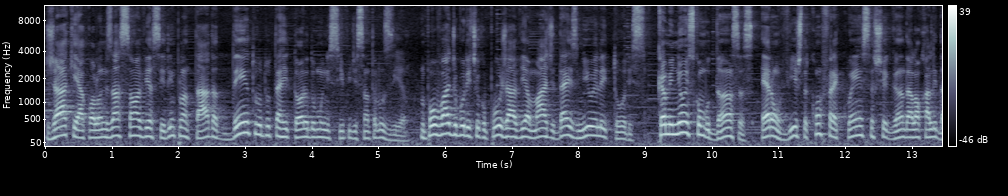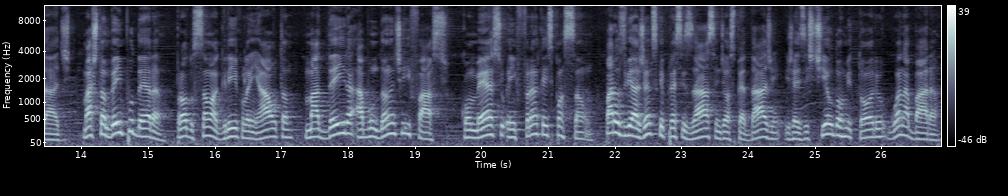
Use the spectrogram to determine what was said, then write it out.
já que a colonização havia sido implantada dentro do território do município de Santa Luzia. No povoado de Buriticupu já havia mais de 10 mil eleitores. Caminhões com mudanças eram vistos com frequência chegando à localidade, mas também pudera produção agrícola em alta, madeira abundante e fácil, comércio em franca expansão. Para os viajantes que precisassem de hospedagem, já existia o dormitório Guanabara.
